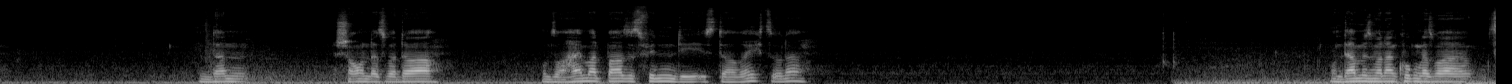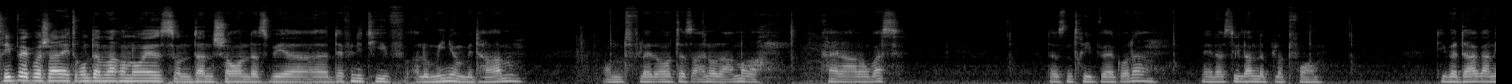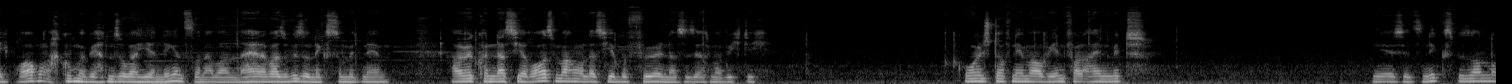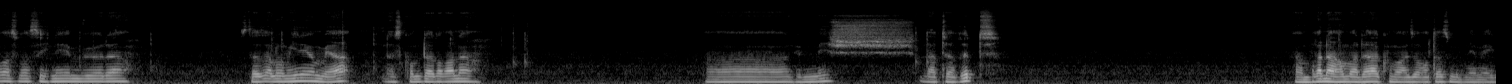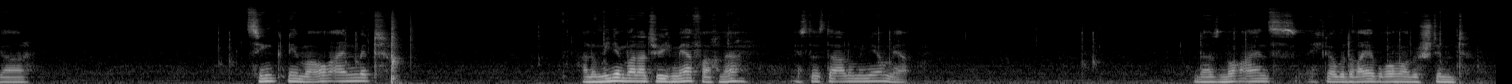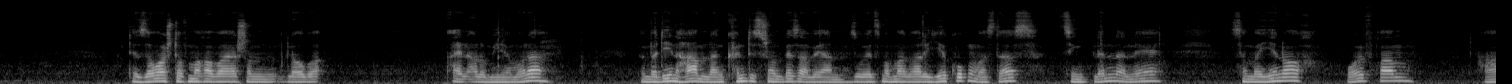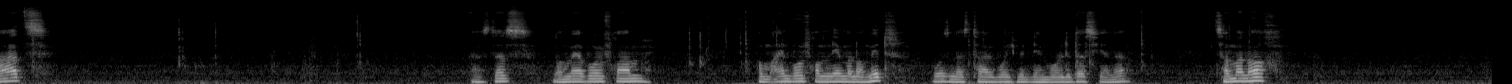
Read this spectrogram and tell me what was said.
Und dann schauen, dass wir da unsere Heimatbasis finden. Die ist da rechts, oder? Und da müssen wir dann gucken, dass wir das Triebwerk wahrscheinlich drunter machen, neues. Und dann schauen, dass wir äh, definitiv Aluminium mit haben. Und vielleicht auch noch das eine oder andere. Keine Ahnung was. Das ist ein Triebwerk, oder? Ne, das ist die Landeplattform die wir da gar nicht brauchen. Ach, guck mal, wir hatten sogar hier ein Dingens drin, aber naja, da war sowieso nichts zum Mitnehmen. Aber wir können das hier rausmachen und das hier befüllen, das ist erstmal wichtig. Kohlenstoff nehmen wir auf jeden Fall einen mit. Hier ist jetzt nichts Besonderes, was ich nehmen würde. Ist das Aluminium? Ja, das kommt da dran. Äh, Gemisch, Laterit. Einen Brenner haben wir da, können wir also auch das mitnehmen, egal. Zink nehmen wir auch einen mit. Aluminium war natürlich mehrfach, ne? Ist das da Aluminium? Ja. Da ist noch eins. Ich glaube, drei brauchen wir bestimmt. Der Sauerstoffmacher war ja schon, glaube ein Aluminium, oder? Wenn wir den haben, dann könnte es schon besser werden. So, jetzt nochmal gerade hier gucken. Was ist das? Zinkblende? Ne. Was haben wir hier noch? Wolfram, Harz. Was ist das? Noch mehr Wolfram. Komm, ein Wolfram nehmen wir noch mit. Wo ist denn das Teil, wo ich mitnehmen wollte? Das hier, ne? Jetzt haben wir noch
